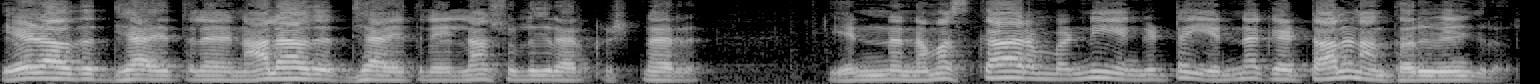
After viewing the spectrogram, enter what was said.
ஏழாவது அத்தியாயத்தில் நாலாவது அத்தியாயத்தில் எல்லாம் சொல்லுகிறார் கிருஷ்ணர் என்ன நமஸ்காரம் பண்ணி எங்கிட்ட என்ன கேட்டாலும் நான் தருவேங்கிறார்.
